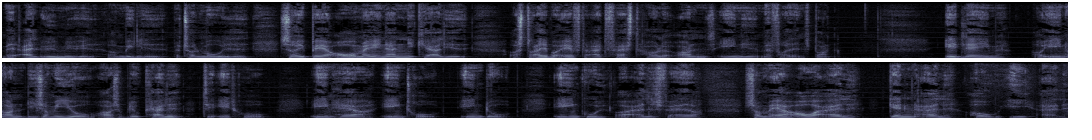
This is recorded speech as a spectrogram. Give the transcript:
Med al ydmyghed og mildhed, med tålmodighed, så I bærer over med hinanden i kærlighed, og stræber efter at fastholde åndens enhed med fredens bånd. Et lame og en ånd, ligesom I jo også blev kaldet til et håb, en Herre, en tro, en dåb, en Gud og alles fader, som er over alle, gennem alle og i alle.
